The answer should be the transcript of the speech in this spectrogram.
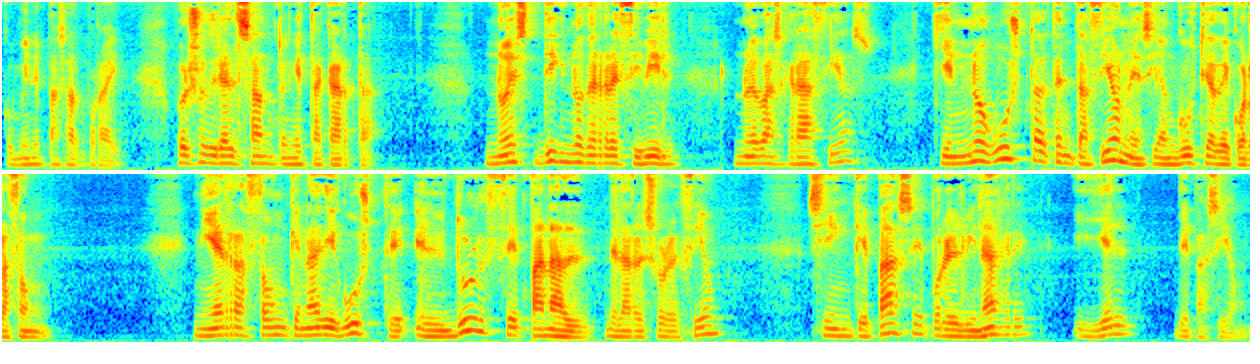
conviene pasar por ahí. Por eso dirá el santo en esta carta, no es digno de recibir nuevas gracias quien no gusta de tentaciones y angustias de corazón, ni es razón que nadie guste el dulce panal de la resurrección sin que pase por el vinagre y el de pasión.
